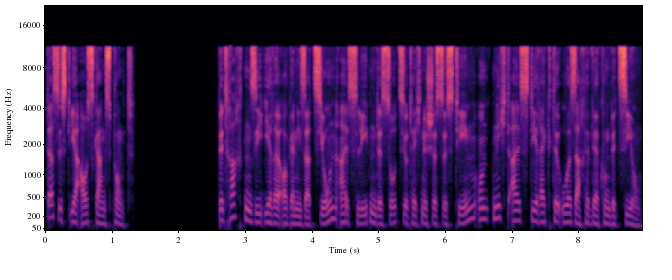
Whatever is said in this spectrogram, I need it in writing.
Das ist Ihr Ausgangspunkt. Betrachten Sie Ihre Organisation als lebendes soziotechnisches System und nicht als direkte Ursache-Wirkung-Beziehung.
